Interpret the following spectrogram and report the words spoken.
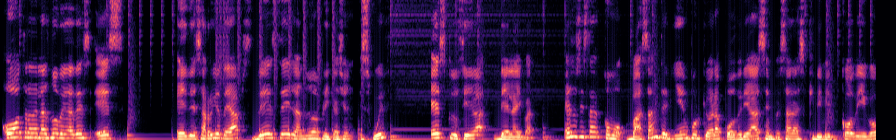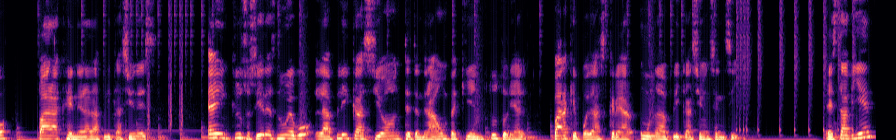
Otra de las novedades es el desarrollo de apps desde la nueva aplicación Swift exclusiva del iPad. Eso sí está como bastante bien porque ahora podrías empezar a escribir código para generar aplicaciones e incluso si eres nuevo, la aplicación te tendrá un pequeño tutorial para que puedas crear una aplicación sencilla. Está bien,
